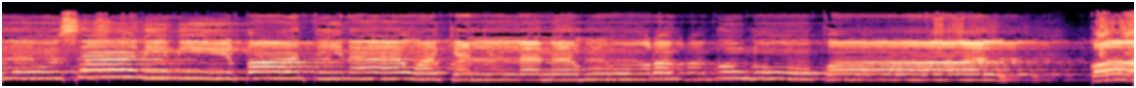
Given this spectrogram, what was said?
موسى لميقاتنا وكلمه ربه قال قال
